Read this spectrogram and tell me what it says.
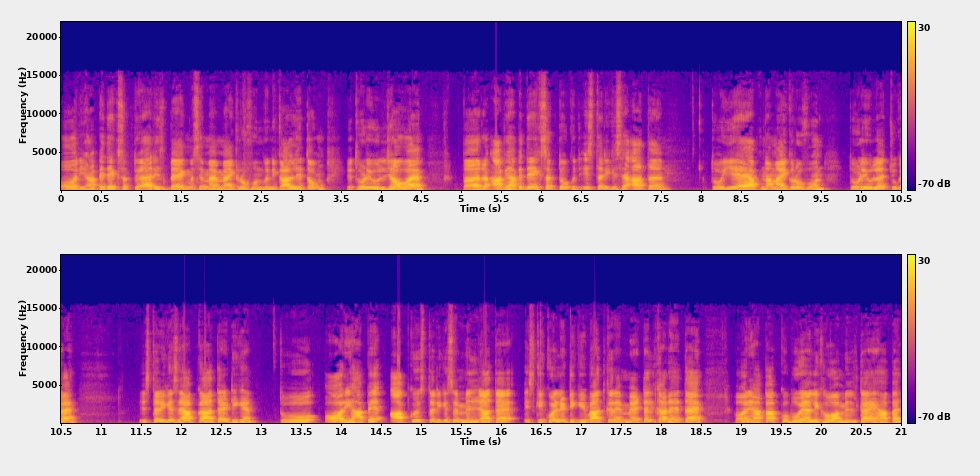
और यहाँ पे देख सकते हो यार, इस बैग में से मैं माइक्रोफोन को निकाल लेता हूँ। ये थोड़ी उलझा हुआ है। पर आप यहाँ पे देख सकते हो कुछ इस तरीके से आता है। तो ये है अपना माइक्रोफोन थोड़ी उलझ चुका है। इस तरीके से आपका आता है, ठीक है? तो और यहाँ पे आपको इस तरीके से मिल जाता है। इसकी क्वालिटी की बात करें मेटल का रहता है और यहाँ पे आपको बोया लिखा हुआ मिलता है यहाँ पर।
